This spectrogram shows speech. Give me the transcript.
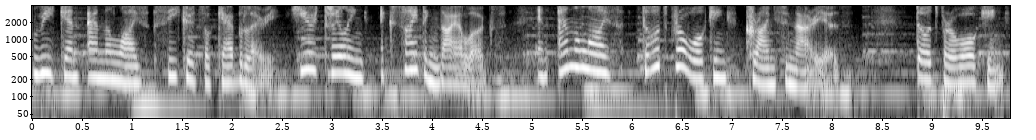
We can analyze secret vocabulary, hear thrilling, exciting dialogues, and analyze thought provoking crime scenarios. Thought provoking.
